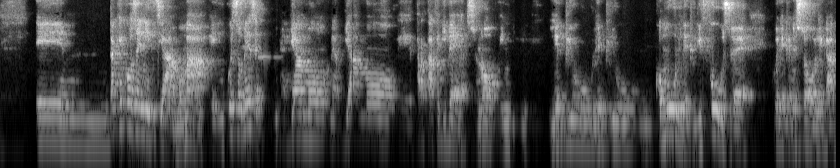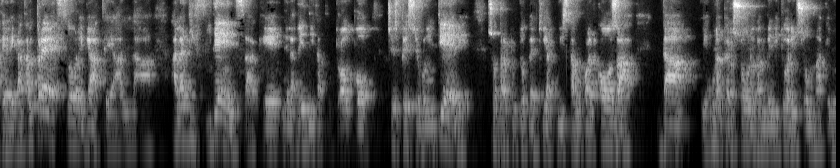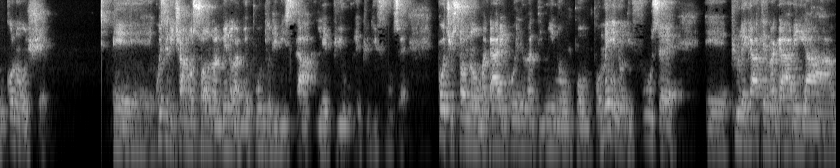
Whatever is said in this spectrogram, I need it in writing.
E, ehm, da che cosa iniziamo? Ma in questo mese ne abbiamo, ne abbiamo eh, trattate diverse, no? Quindi le più, le più comuni, le più diffuse, quelle che ne so, legate, legate al prezzo, legate alla, alla, diffidenza che nella vendita purtroppo c'è spesso e volentieri, soprattutto per chi acquista un qualcosa da una persona, da un venditore insomma che non conosce. E queste diciamo sono almeno dal mio punto di vista le più, le più diffuse. Poi ci sono magari quelle un attimino un po', un po meno diffuse, eh, più legate magari a,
